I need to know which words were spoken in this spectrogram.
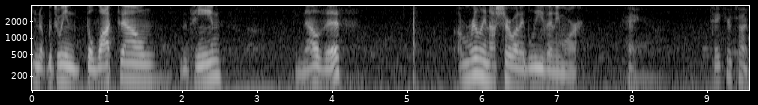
You know, between the lockdown, the team, now this, I'm really not sure what I believe anymore. Hey, take your time.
